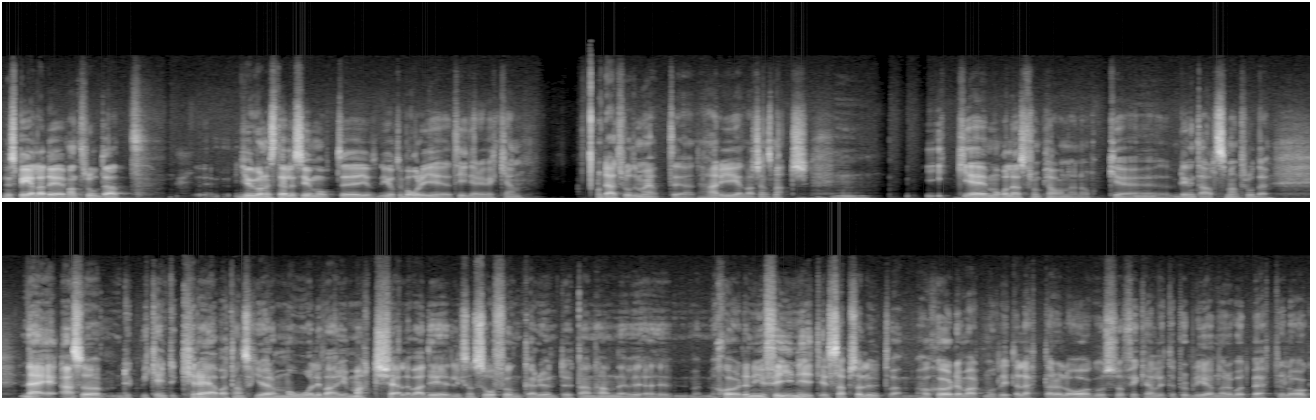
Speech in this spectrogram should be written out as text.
Nu spelade, man trodde att Djurgården ställde sig mot eh, Gö- Göteborg eh, tidigare i veckan. Och där trodde man ju att eh, det här är ju Edvardsens match. Gick eh, mållös från planen och eh, blev inte alls som man trodde. Nej, alltså du, vi kan ju inte kräva att han ska göra mål i varje match heller. Va? Det är liksom, så funkar det ju inte. Utan han, eh, skörden är ju fin hittills, absolut. Va? Har skörden varit mot lite lättare lag och så fick han lite problem när det var ett bättre lag.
